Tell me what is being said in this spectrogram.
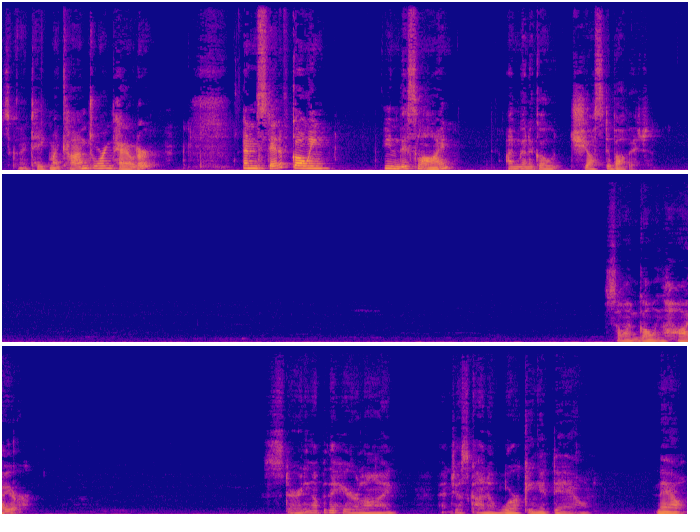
So I'm going to take my contouring powder and instead of going in this line, I'm going to go just above it. So I'm going higher. Starting up at the hairline just kind of working it down. Now,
